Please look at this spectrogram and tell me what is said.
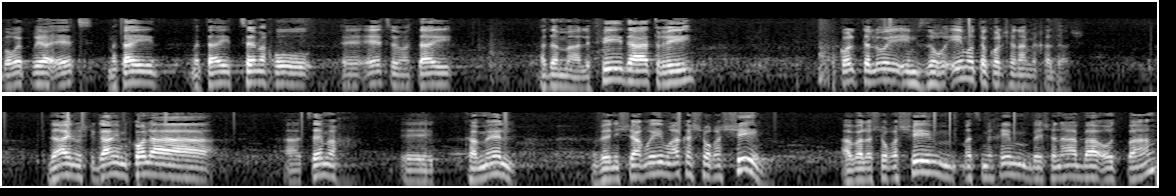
בורא פרי העץ, מתי, מתי צמח הוא uh, עץ ומתי אדמה. לפי דעת רי, הכל תלוי אם זורעים אותו כל שנה מחדש. דהיינו שגם אם כל הצמח קמל ונשארים רק השורשים, אבל השורשים מצמיחים בשנה הבאה עוד פעם,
